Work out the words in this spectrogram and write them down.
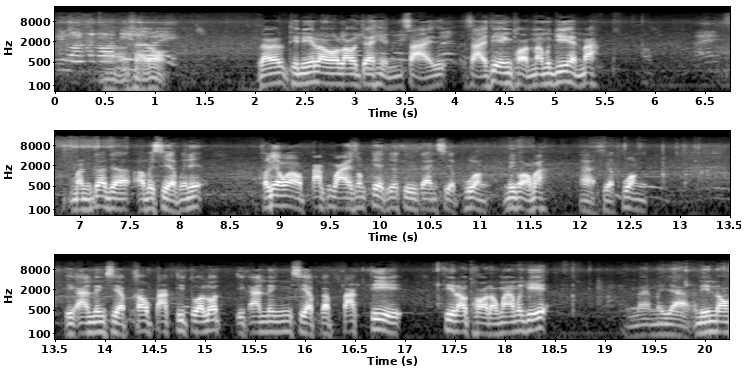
พี่นอนมอ่าสายออกแล้วทีนี้เราเราจะเห็นสายสายที่เองถอดมาเมื่อกี้เห็นปะมันก็จะเอาไปเสียบกันนี้ เขาเรียกว่าปลั๊กไวซ็อกเก็ตก็คือการเสียบพ่วงนึกออกปะอ่าเสียบพ่วง อีกอันหนึ่งเสียบเข้าปลั๊กที่ตัวรถ อีกอันหนึ่งเสียบกับปลั๊กที่ที่เราถอดออกมาเมื่อกี้เห็นไหมไม่ยากอันนี้น้อง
